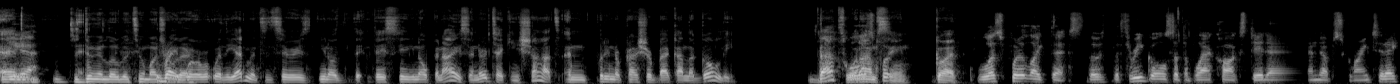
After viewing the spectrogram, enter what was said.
And Yeah. Just doing a little bit too much right, over there. when the Edmonton series, you know, they, they see an open ice and they're taking shots and putting the pressure back on the goalie. That's what Well, I'm put- seeing. Go ahead. Let's put it like this: those the three goals that the Blackhawks did end up scoring today,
